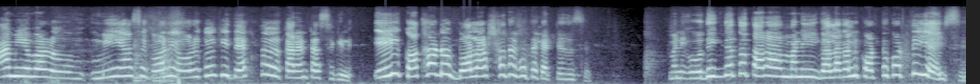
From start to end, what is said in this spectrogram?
আমি এবার মেয়ে আছে ঘরে ওর কই কি দেখতো কারেন্ট আছে কিনা? এই কথাটা বলার সাথে সাথে কাটতে দিছে। মানে ওদিক দিয়ে তো তারা মানে গালাগালি করতে করতেই আইছে।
